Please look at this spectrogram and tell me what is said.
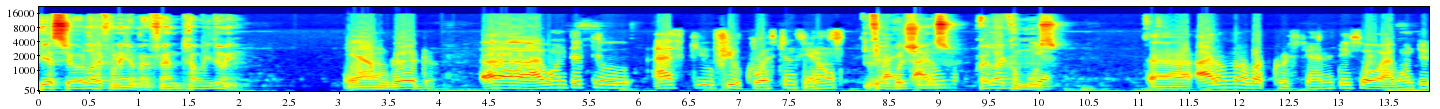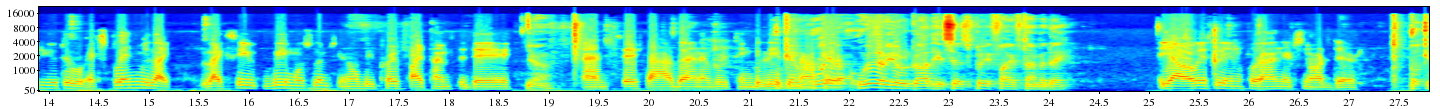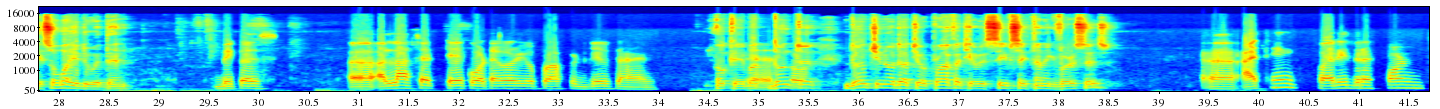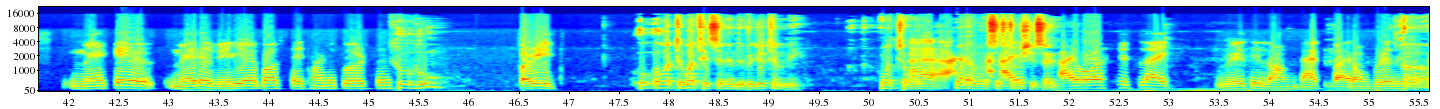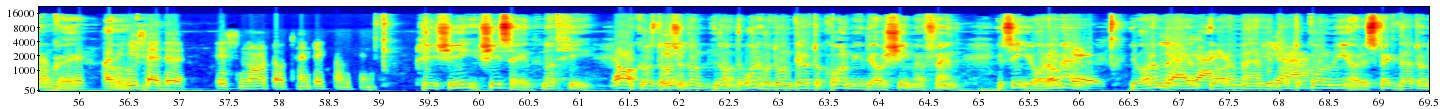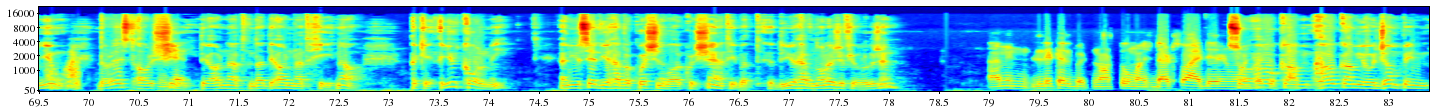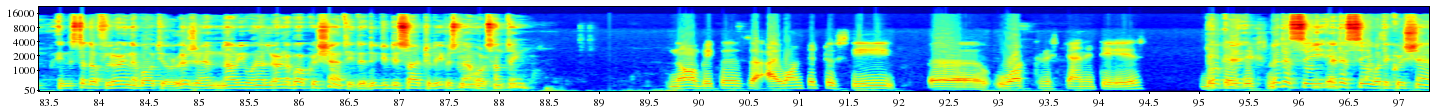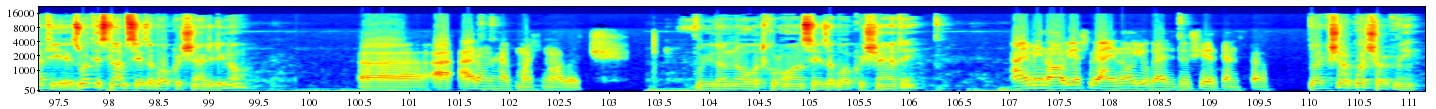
Yes, you are live on air, my friend. How are you doing? Yeah, I'm good. Uh, I wanted to ask you a few questions. You know, A few like, questions. I I, like hummus. don't, uh, I don't know about Christianity, so I wanted you to explain me, like, like, see, we Muslims, you know, we pray five times a day Yeah. and say Shahada and everything, believe Okay, in where, where your God, he says, pray five times a day. Yeah, obviously in Quran it's not there Okay, so why you do it then? Because uh, Allah said, take whatever your prophet gives and Okay, but Uh, don't so- uh, don't you know that your prophet he received satanic verses? Uh, I think Farid responds make a made a video about satanic verses. Who who? Farid, What what he said in the video? Tell me. What our, I, I, what our sister I, she said? I watched it like really long back, so I don't really Oh, remember okay. it. But Oh, he okay. said uh, it's not authentic something. He she she said, not he. No, because those who don't no, the one who don't dare to call me, they are she, my friend. You see, you are a man. Okay. You are a man. Yeah, yeah, you are a man. You dare to call me. I respect that on you. The rest are she. Yes. They are not. That they are not he. Now, okay, you call me, and you said you have a question about Christianity, but do you have knowledge of your religion? I mean, little bit, not too much. That's why I didn't So want how to come how come you're jumping instead of learning about your religion? Now you want to learn about Christianity? Did did you decide to leave Islam or something? No, because I wanted to see uh, what Christianity is. Because Okay, let us see. Let us see what the Christianity is. What Islam says about Christianity. Do you know? Uh, I, I don't have much knowledge. We don't know what Quran says about Christianity. I mean, obviously, I know you guys do shirk and stuff. Like shirk. What shirk mean?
